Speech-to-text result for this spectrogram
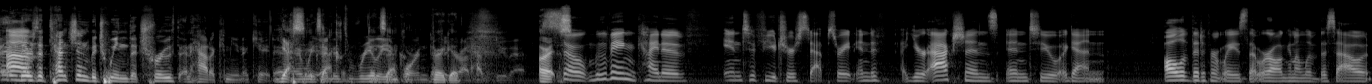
And Um, there's a tension between the truth and how to communicate it. Yes, and, we, and exactly, it's really exactly. important to Very figure good. out how to do that. All right. So moving kind of into future steps, right? Into your actions, into again, all of the different ways that we're all going to live this out.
